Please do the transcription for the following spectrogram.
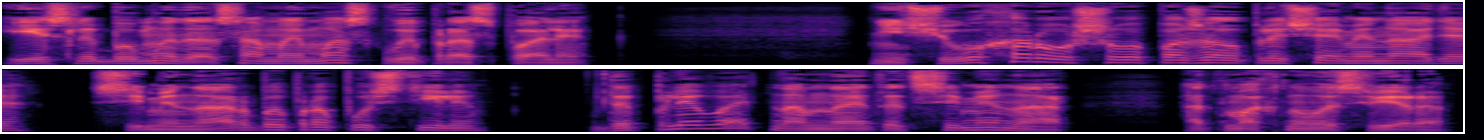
если бы мы до самой Москвы проспали». «Ничего хорошего», — пожал плечами Надя. «Семинар бы пропустили». «Да плевать нам на этот семинар», — отмахнулась Вера.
